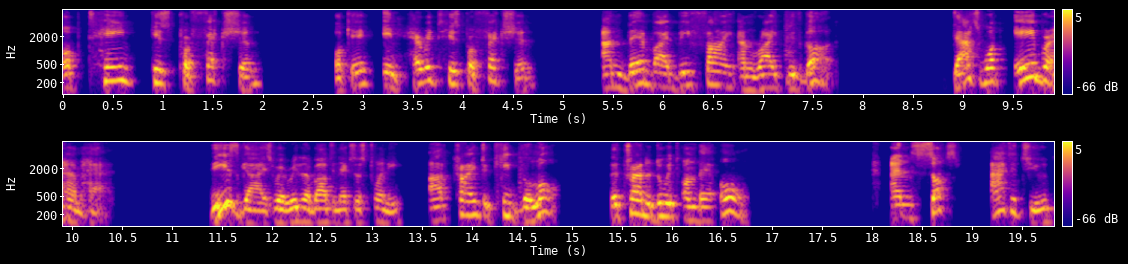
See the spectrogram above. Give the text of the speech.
obtain his perfection, okay, inherit his perfection, and thereby be fine and right with God. That's what Abraham had. These guys we're reading about in Exodus 20 are trying to keep the law. They're trying to do it on their own. And such attitude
